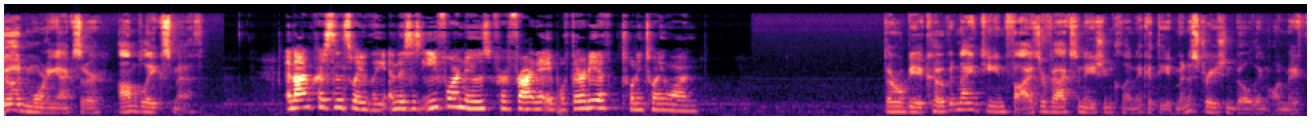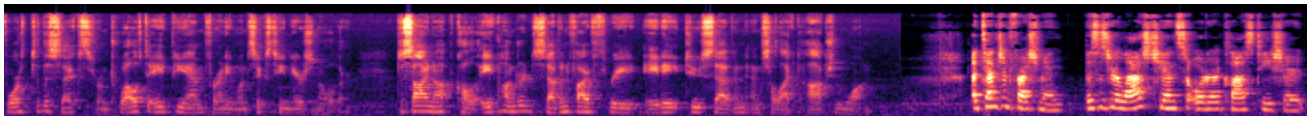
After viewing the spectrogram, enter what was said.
Good morning, Exeter. I'm Blake Smith. And I'm Kristen Swavely, and this is E4 News for Friday, April 30th, 2021. There will be a COVID 19 Pfizer vaccination clinic at the administration building on May 4th to the 6th from 12 to 8 p.m. for anyone 16 years and older. To sign up, call 800 753 8827 and select option 1. Attention freshmen, this is your last chance to order a class t-shirt.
